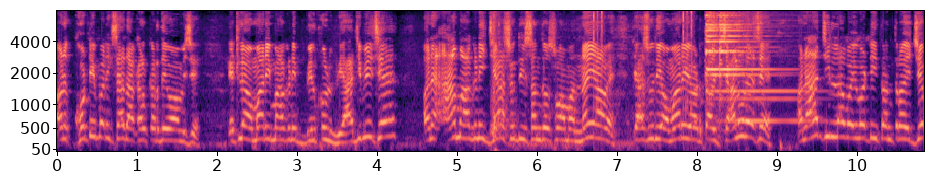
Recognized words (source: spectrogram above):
અને ખોટી પરીક્ષા દાખલ કરી દેવામાં છે. એટલે અમારી માગણી બિલકુલ વ્યાજબી છે. અને આ માગણી જ્યાં સુધી સંતોષવામાં નહીં આવે, ત્યાં સુધી અમારી હડતાલ ચાલુ રહેશે. અને આ જિલ્લા વહીવટી તંત્રએ જે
